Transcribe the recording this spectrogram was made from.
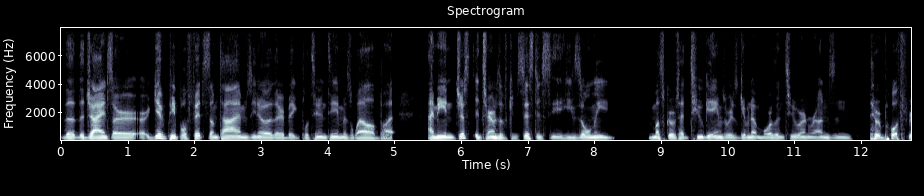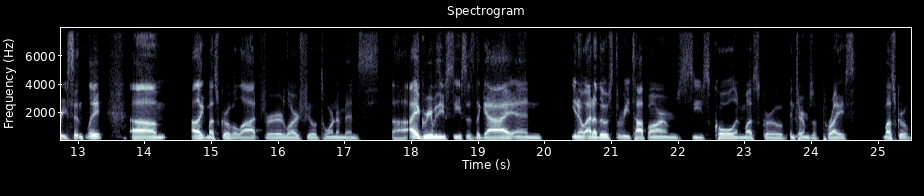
the the Giants are, are give people fits sometimes. You know they're a big platoon team as well, but I mean, just in terms of consistency, he's only Musgrove's had two games where he's given up more than two earned runs, and they were both recently. Um, I like Musgrove a lot for large field tournaments. Uh, I agree with you. Cease is the guy, and you know, out of those three top arms, Cease, Cole, and Musgrove, in terms of price, Musgrove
